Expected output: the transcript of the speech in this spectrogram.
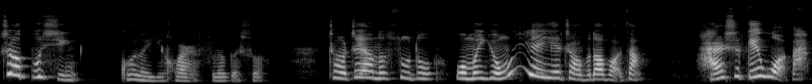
这不行。过了一会儿，弗洛格说：“照这样的速度，我们永远也找不到宝藏。还是给我吧。”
